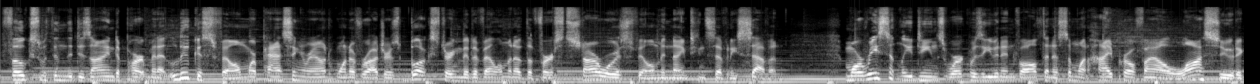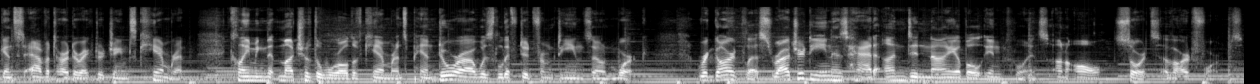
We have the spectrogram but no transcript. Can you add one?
folks within the design department at Lucasfilm were passing around one of Rogers' books during the development of the first Star Wars film in 1977. More recently, Dean's work was even involved in a somewhat high profile lawsuit against Avatar director James Cameron, claiming that much of the world of Cameron's Pandora was lifted from Dean's own work. Regardless, Roger Dean has had undeniable influence on all sorts of art forms.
